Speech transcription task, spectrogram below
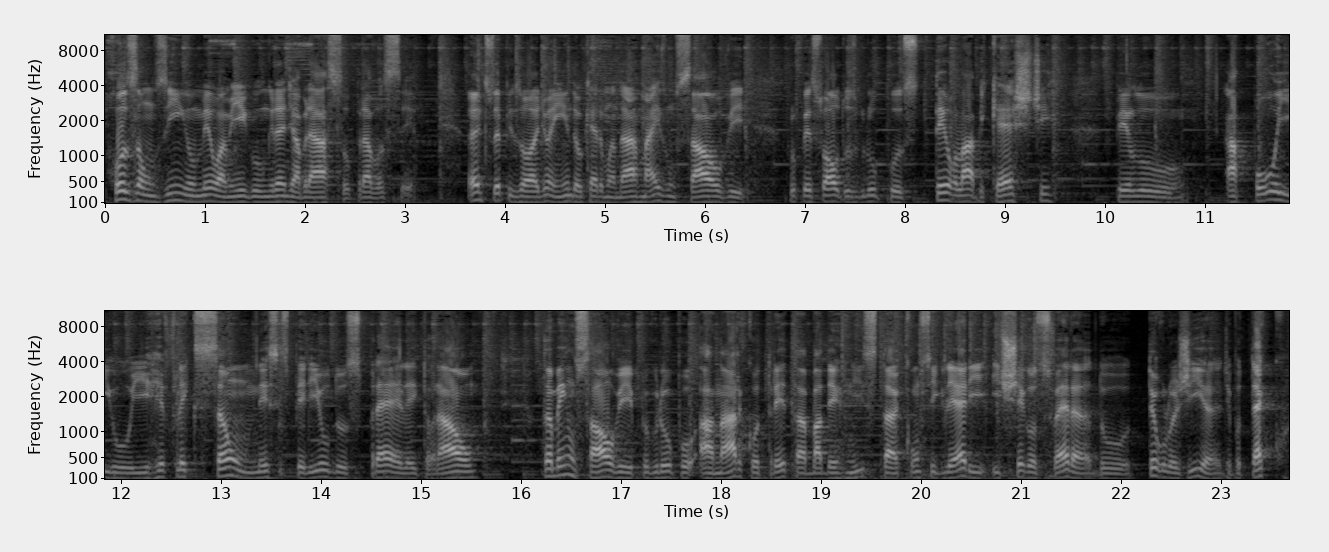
Rosãozinho, meu amigo, um grande abraço para você. Antes do episódio ainda, eu quero mandar mais um salve para o pessoal dos grupos Teolabcast pelo apoio e reflexão nesses períodos pré-eleitoral. Também um salve para o grupo Anarcotreta Badernista Consigliere e Chegosfera do Teologia de Boteco.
